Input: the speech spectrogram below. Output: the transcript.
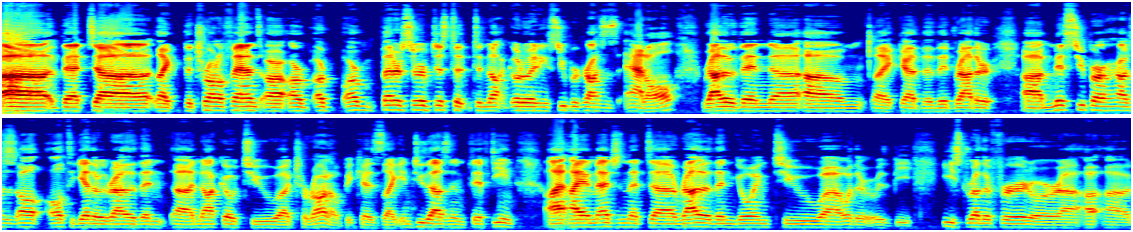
uh, that uh, like the Toronto fans are, are, are, are better served just to, to not go to any Supercrosses at all, rather than uh, um, like uh, they'd rather uh, miss Supercrosses all, altogether rather than not go to Toronto because like in 2015, I, I imagine that rather than going to whether it would be East Rutherford or uh,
